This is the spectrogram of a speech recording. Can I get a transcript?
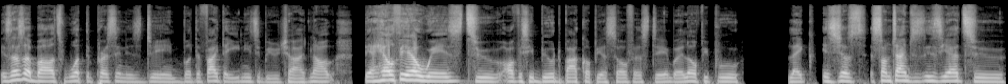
it's less about what the person is doing, but the fact that you need to be recharged. Now there are healthier ways to obviously build back up your self esteem, but a lot of people like it's just sometimes it's easier to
